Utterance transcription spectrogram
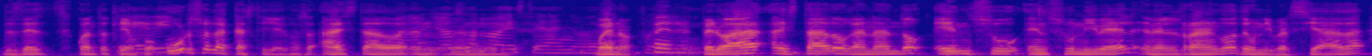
¿Desde hace cuánto tiempo? Kevin. Úrsula Castillejos ha estado Bueno, en... yo en- solo este año. Bueno, Fue- pero- pero ha, ha estado ganando en su en su nivel, en el rango de universidad, de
